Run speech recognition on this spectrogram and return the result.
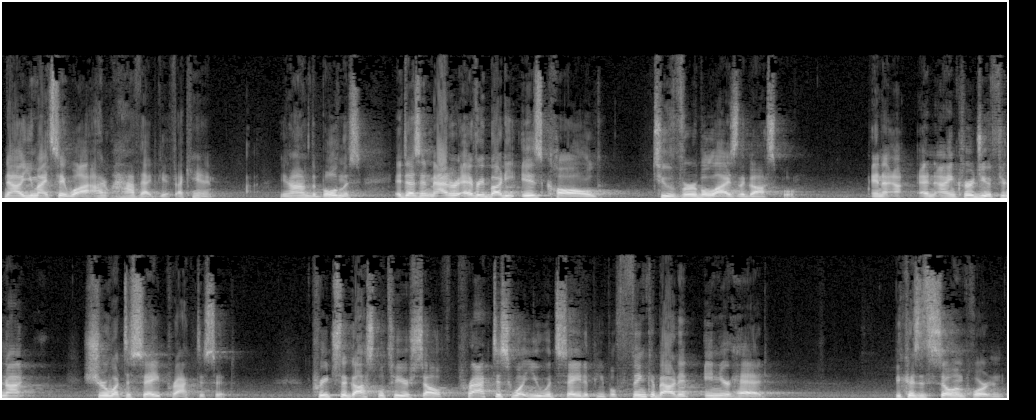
Now, you might say, well, I don't have that gift. I can't. You know, I don't have the boldness. It doesn't matter. Everybody is called to verbalize the gospel. And I, and I encourage you, if you're not sure what to say, practice it. Preach the gospel to yourself. Practice what you would say to people. Think about it in your head because it's so important.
